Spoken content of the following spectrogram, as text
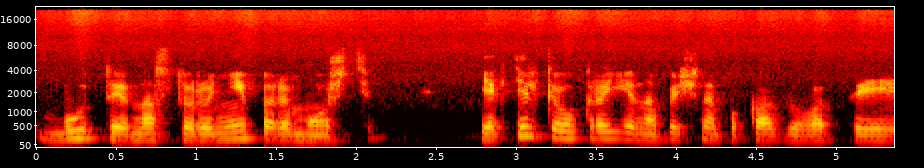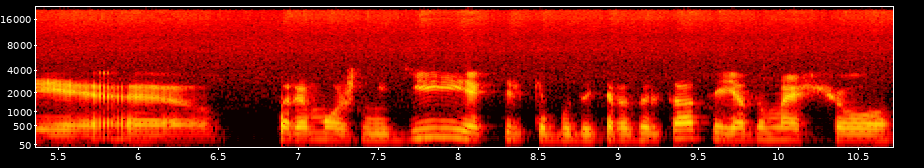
бути на стороні переможців. Як тільки Україна почне показувати переможні дії, як тільки будуть результати, я думаю, що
